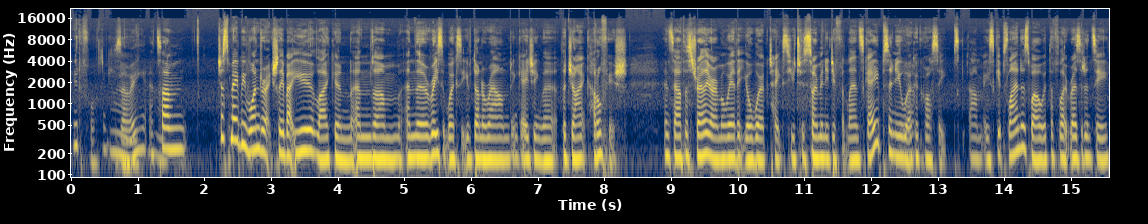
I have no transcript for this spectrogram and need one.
beautiful. Thank you, Mm. Zoe. It's um just made me wonder actually about you, like and and um and the recent works that you've done around engaging the the giant cuttlefish in South Australia. I'm aware that your work takes you to so many different landscapes, and you work across East, um, East Gippsland as well with the float residency.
